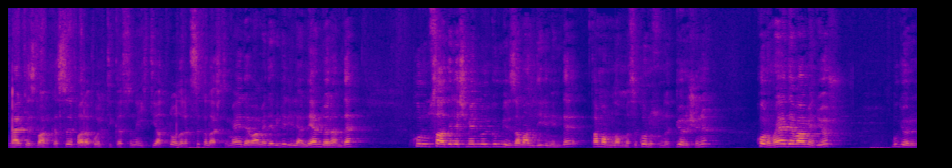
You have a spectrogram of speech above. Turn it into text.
Merkez Bankası para politikasını ihtiyatlı olarak sıkılaştırmaya devam edebilir ilerleyen dönemde. Kurul sadeleşmenin uygun bir zaman diliminde tamamlanması konusundaki görüşünü korumaya devam ediyor. Bu görün,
